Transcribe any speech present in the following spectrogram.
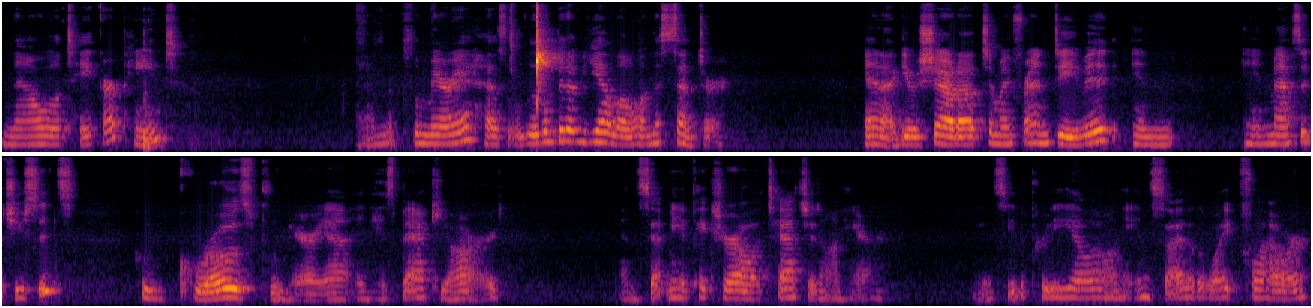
Now we'll take our paint and the plumeria has a little bit of yellow on the center. And I give a shout out to my friend David in, in Massachusetts who grows plumeria in his backyard and sent me a picture. I'll attach it on here. You can see the pretty yellow on the inside of the white flower.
